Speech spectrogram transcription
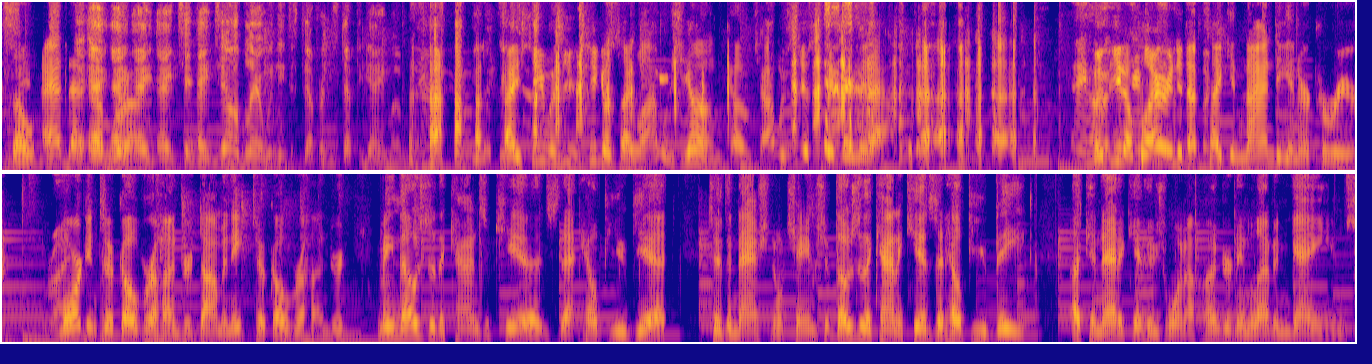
Man, that's So add that hey, number up. hey, hey, hey, t- hey, tell Blair we need to step her, step the game up. Blair. You know, hey, she was. She gonna say, "Well, I was young, coach. I was just figuring it out." Hey, but you know, Blair ended up taking 90 in her career. Right. Morgan took over 100. Dominique took over 100. I mean, those are the kinds of kids that help you get to the national championship. Those are the kind of kids that help you beat a Connecticut who's won 111 games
